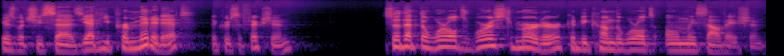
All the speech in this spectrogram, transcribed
here's what she says Yet he permitted it, the crucifixion, so that the world's worst murder could become the world's only salvation.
